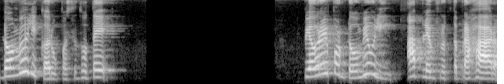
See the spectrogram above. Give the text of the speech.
डोंबिवलीकर उपस्थित होते. ब्युरो रिपोर्ट डोंबिवली आपले वृत्तप्रहार.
